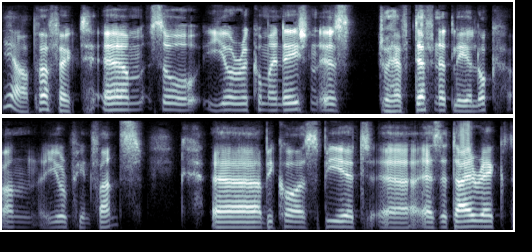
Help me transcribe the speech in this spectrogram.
Yeah, perfect. Um, so your recommendation is to have definitely a look on European funds, uh, because be it uh, as a direct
